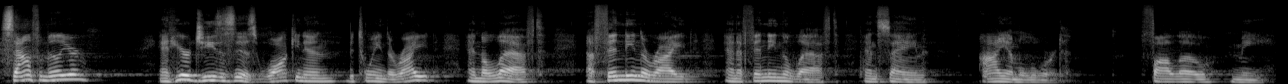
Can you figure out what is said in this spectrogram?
Sound familiar? And here Jesus is walking in between the right and the left, offending the right and offending the left, and saying, I am Lord. Follow me.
